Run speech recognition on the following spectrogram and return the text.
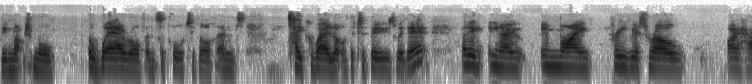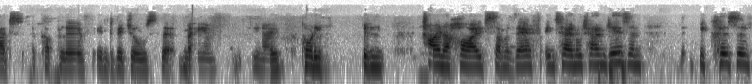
be much more aware of and supportive of and take away a lot of the taboos with it. I think, you know, in my previous role, I had a couple of individuals that may have, you know, probably been trying to hide some of their internal challenges and because of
